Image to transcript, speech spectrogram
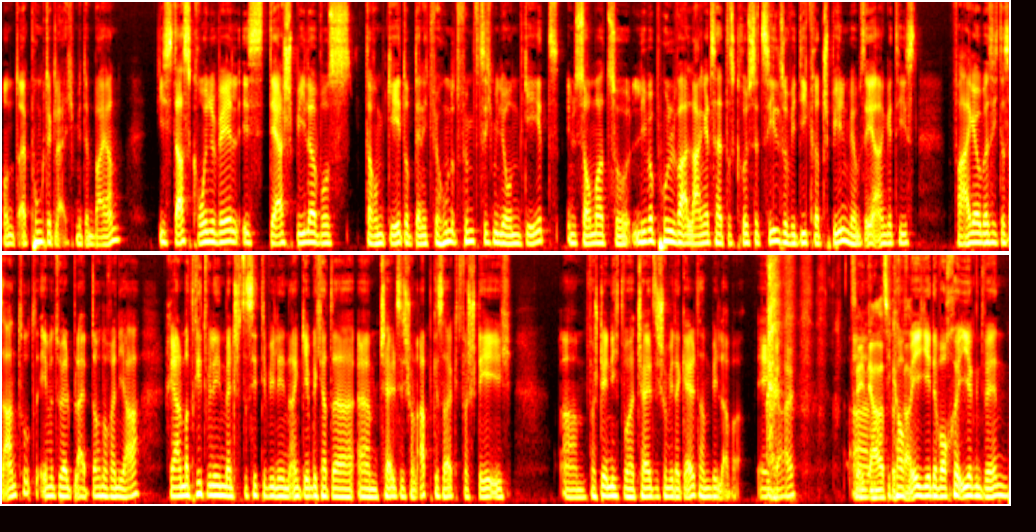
und äh, Punkte gleich mit den Bayern. Ist das Kronjuwel, ist der Spieler, wo es darum geht, ob der nicht für 150 Millionen geht. Im Sommer zu Liverpool war lange Zeit das größte Ziel, so wie die gerade spielen. Wir haben es eh angeteased. Frage, ob er sich das antut. Eventuell bleibt auch noch ein Jahr. Real Madrid will ihn, Manchester City will ihn. Angeblich hat er ähm, Chelsea schon abgesagt. Verstehe ich. Ähm, Verstehe nicht, woher Chelsea schon wieder Geld haben will, aber egal. Zehn ähm, sie kaufen eh jede Woche irgendwen.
